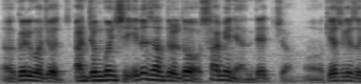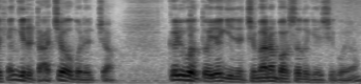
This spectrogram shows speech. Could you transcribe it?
어, 그리고 저 안정건 씨 이런 사람들도 사면이 안 됐죠. 어, 계속해서 형기를 다 채워버렸죠. 그리고 또 여기 이제 지만한 박사도 계시고요.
